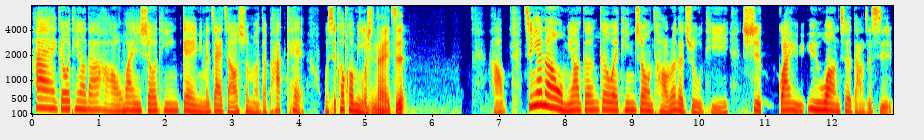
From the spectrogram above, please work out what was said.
嗨，各位听众，大家好，欢迎收听《Gay 你们在找什么》的 Podcast，我是 Coco 米，我是奶子。好，今天呢，我们要跟各位听众讨论的主题是关于欲望这档子事。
